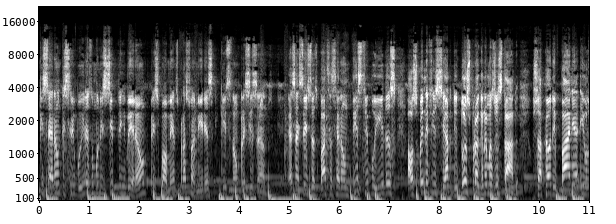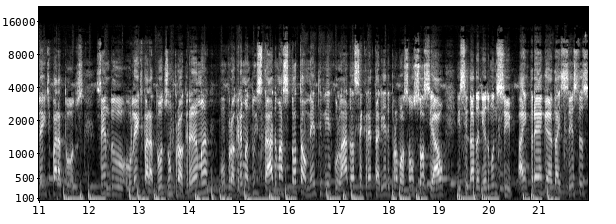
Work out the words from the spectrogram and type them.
que serão distribuídas no município de Ribeirão, principalmente para as famílias que estão precisando. Essas cestas básicas serão distribuídas aos beneficiários de dois programas do Estado: o Chapéu de Palha e o Leite para Todos, sendo o Leite para Todos um programa, um programa Estado, mas totalmente vinculado à Secretaria de Promoção Social e Cidadania do município. A entrega das cestas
